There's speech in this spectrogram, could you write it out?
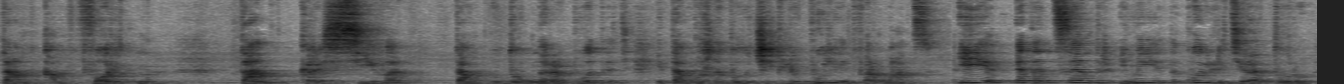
там комфортно, там красиво, там удобно работать, и там можно получить любую информацию. И этот центр, имея такую литературу,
